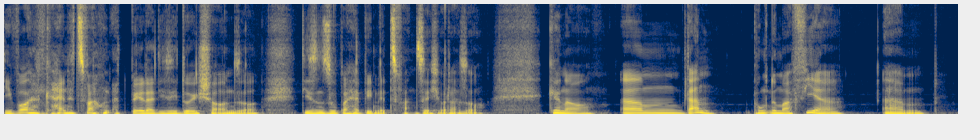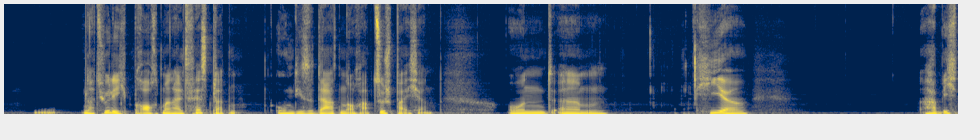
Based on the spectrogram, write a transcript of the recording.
die wollen keine 200 Bilder, die sie durchschauen. So. Die sind super happy mit 20 oder so. Genau. Ähm, dann, Punkt Nummer vier. Ähm, natürlich braucht man halt Festplatten, um diese Daten auch abzuspeichern. Und ähm, hier habe ich,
